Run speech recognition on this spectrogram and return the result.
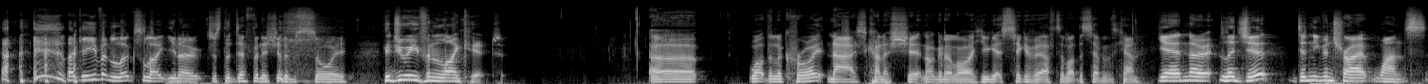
like it even looks like you know just the definition of soy. Did you even like it? Uh, what the Lacroix? Nah, it's kind of shit. Not gonna lie, you get sick of it after like the seventh can. Yeah, no, legit. Didn't even try it once.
